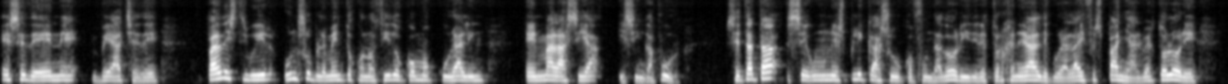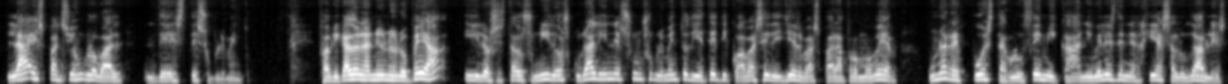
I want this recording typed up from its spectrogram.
SDN BHD para distribuir un suplemento conocido como Curalin en Malasia y Singapur. Se trata, según explica su cofundador y director general de Curalife España, Alberto Lore, la expansión global de este suplemento. Fabricado en la Unión Europea y los Estados Unidos, Curalin es un suplemento dietético a base de hierbas para promover una respuesta glucémica a niveles de energía saludables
